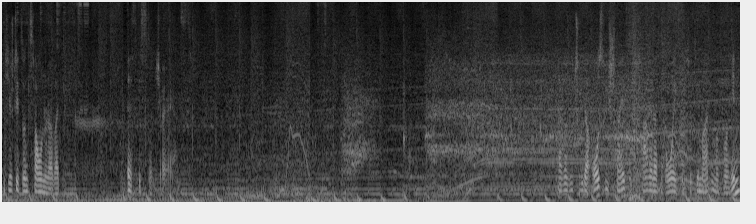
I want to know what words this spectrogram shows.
und hier steht so ein Zaun oder was? Es ist doch nicht euer Ernst. Aber sieht schon wieder aus wie Scheiße. Frage, da brauche ich nicht. Die Thematik mal vorhin.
